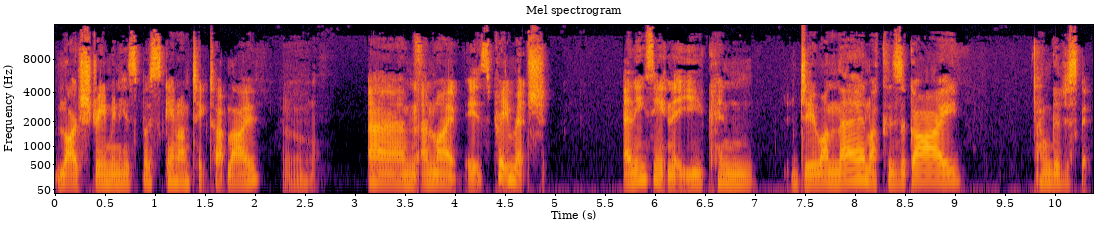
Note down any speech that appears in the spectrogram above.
live streaming his busking on tiktok live oh. um and like it's pretty much anything that you can do on there like there's a guy i'm gonna just get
